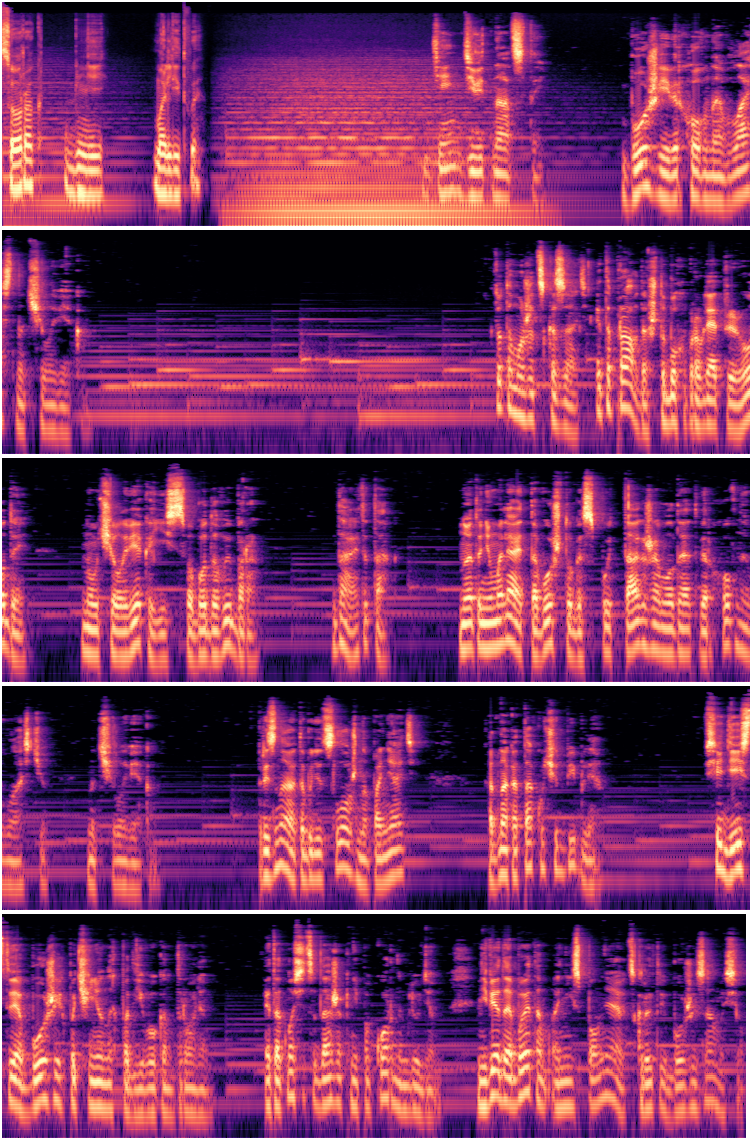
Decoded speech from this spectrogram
40 дней молитвы. День 19. Божья верховная власть над человеком. Кто-то может сказать, это правда, что Бог управляет природой, но у человека есть свобода выбора. Да, это так. Но это не умаляет того, что Господь также обладает верховной властью над человеком. Признаю, это будет сложно понять, однако так учит Библия. Все действия Божьих подчиненных под его контролем. Это относится даже к непокорным людям. Не ведая об этом, они исполняют скрытый Божий замысел.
